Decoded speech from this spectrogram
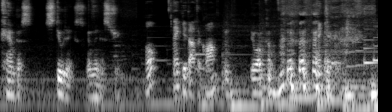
campus students 嘅 ministry。好，thank you，Dr. Kwong。You're welcome。Thank you。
